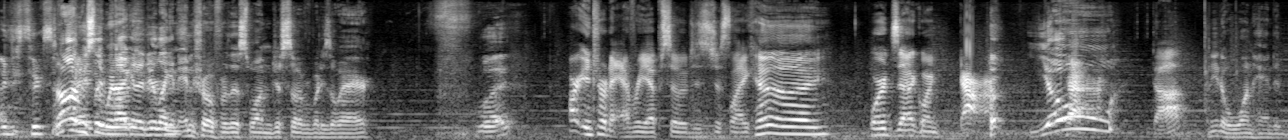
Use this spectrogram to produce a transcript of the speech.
I just took some. So obviously we're not gonna do like an intro for this one, just so everybody's aware. What? Our intro to every episode is just like, hey, or it's Zach going, ah. Yo! Da? I need a one-handed.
